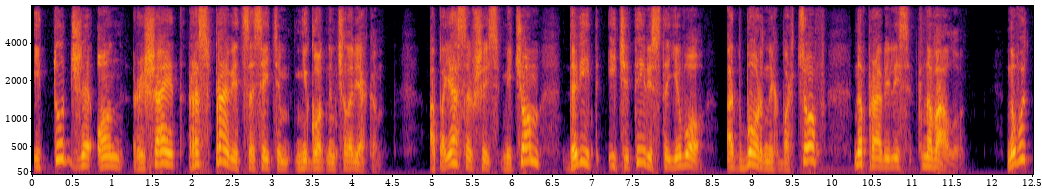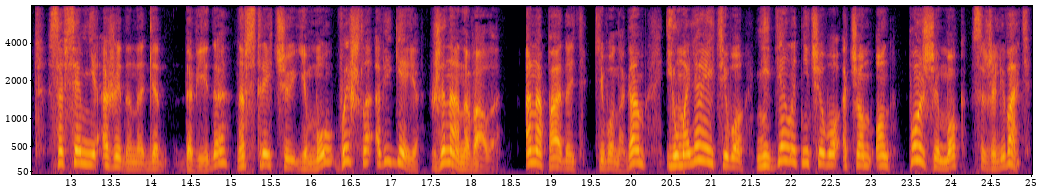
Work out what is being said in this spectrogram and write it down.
и тут же он решает расправиться с этим негодным человеком. Опоясавшись мечом, Давид и 400 его отборных борцов направились к Навалу. Но вот совсем неожиданно для Давида навстречу ему вышла Авигея, жена Навала. Она падает к его ногам и умоляет его не делать ничего, о чем он позже мог сожалевать.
